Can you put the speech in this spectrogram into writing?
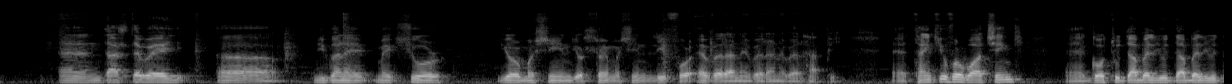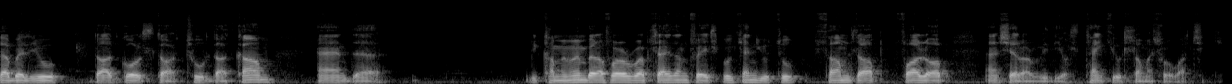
and that's the way uh, you're gonna make sure your machine, your sewing machine, live forever and ever and ever happy. Uh, thank you for watching. Uh, go to www.goldstartool.com and uh, become a member of our website on Facebook and YouTube. Thumbs up, follow up, and share our videos. Thank you so much for watching.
